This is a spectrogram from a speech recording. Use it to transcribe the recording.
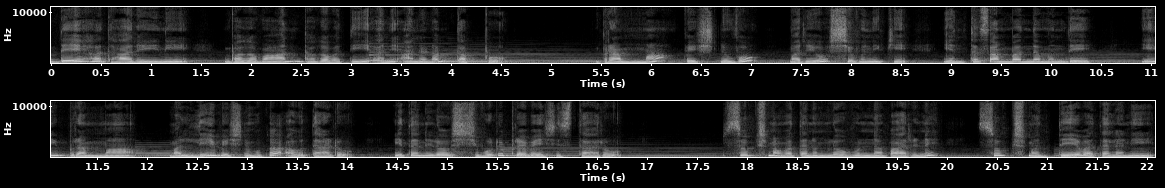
దేహధారిని భగవాన్ భగవతి అని అనడం తప్పు. బ్రహ్మ విష్ణువు మరియు శివునికి ఎంత సంబంధం ఉంది ఈ బ్రహ్మ మళ్ళీ విష్ణువుగా అవుతాడు. ఇతనిలో శివుడు ప్రవేశిస్తారు. సూక్ష్మవతనంలో ఉన్న వారిని సూక్ష్మ దేవతలని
